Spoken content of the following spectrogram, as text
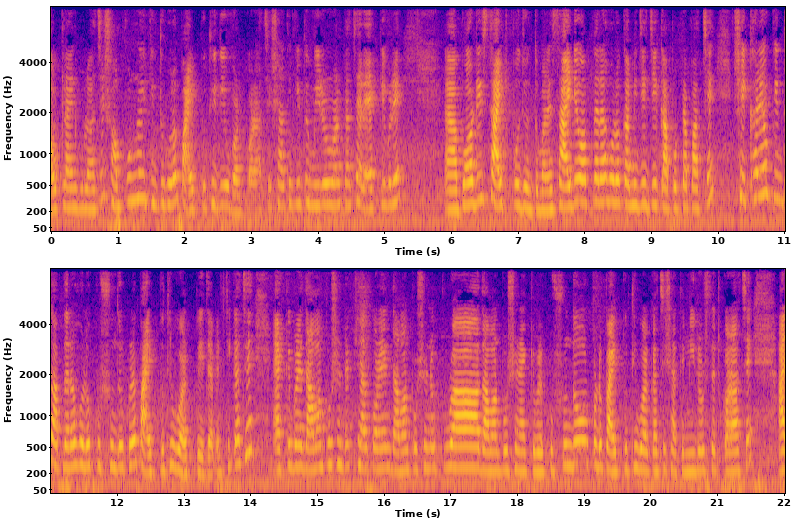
আউটলাইনগুলো আছে, সম্পূর্ণই কিন্তু হলো পাইপ পুঁথি দিয়ে ওয়ার্ক করা আছে। সাথে কিন্তু মিরর ওয়ার্ক আছে আর একেবারে বডির সাইড পর্যন্ত মানে সাইডেও আপনারা হলো কামিজের যে কাপড়টা পাচ্ছেন, সেখানেও কিন্তু আপনারা হলো খুব সুন্দর করে পাইপ পুঁথি ওয়ার্ক পেয়ে যাবেন, ঠিক আছে? একেবারে দামান পোর্শনটা খেয়াল করেন, দামান পোর্শনে পুরা দামান পোর্শন একেবারে খুব সুন্দর করে পাইপ পুঁথি ওয়ার্ক আছে, সাথে মিরর সেট করা আছে। আর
